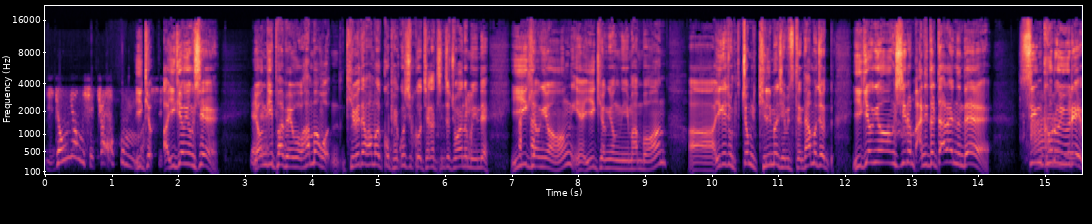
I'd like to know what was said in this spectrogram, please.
이경영 씨 조금 할수 아, 이경영 씨. 연기파 배우 한번 어, 기회 되면 한번 꼭 뵙고 싶고 제가 진짜 좋아하는 분인데 이경영 예 이경영님 한번 아 이게 좀좀 길면 재밌을 텐데 한번 저 이경영 씨를 많이들 따라했는데 싱크로율이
